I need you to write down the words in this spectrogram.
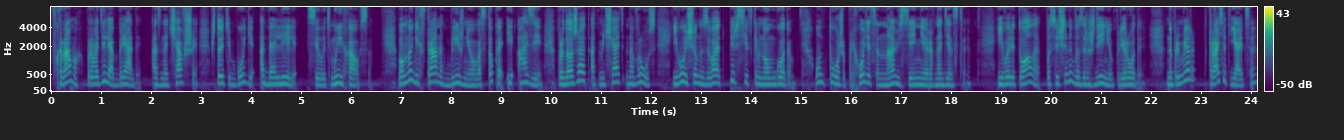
в храмах проводили обряды, означавшие, что эти боги одолели силы тьмы и хаоса. Во многих странах Ближнего Востока и Азии продолжают отмечать Навруз. Его еще называют Персидским Новым годом. Он тоже приходится на весеннее равноденствие. Его ритуалы посвящены возрождению природы. Например, красят яйца,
